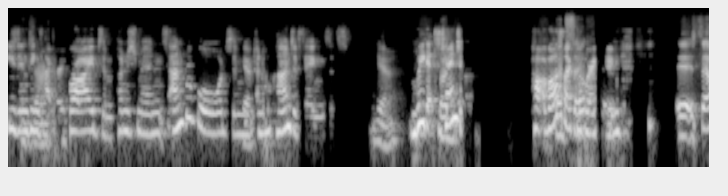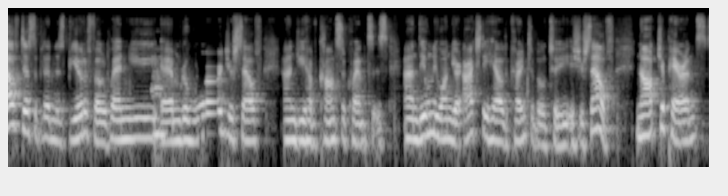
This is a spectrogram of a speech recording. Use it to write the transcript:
Using exactly. things like bribes and punishments and rewards and, yeah. and all kinds of things. It's, yeah. We get to but, change it part of our cycle breaking. Uh, Self discipline is beautiful when you um, reward yourself and you have consequences. And the only one you're actually held accountable to is yourself, not your parents,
